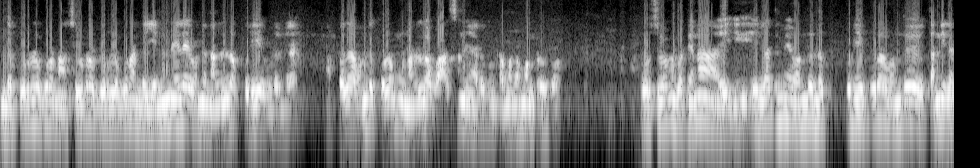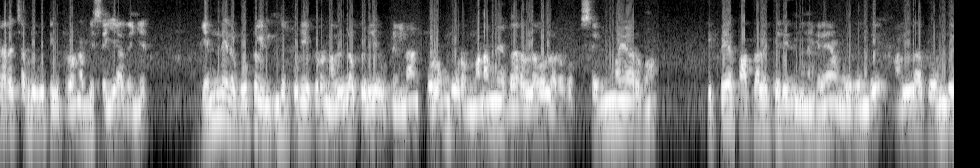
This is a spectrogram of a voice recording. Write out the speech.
இந்த பொருளை கூட நான் சொல்கிற பொருளை கூட அந்த எண்ணெயிலே வந்து நல்லா பொரிய விடுங்க. அப்போ தான் வந்து குழம்பு நல்லா வாசனையாக இருக்கும் கமகமன் இருக்கும். ஒரு சிலவங்க பார்த்தீங்கன்னா எல்லாத்தையுமே வந்து இந்த பொடியை பூரா வந்து தண்ணியில் கரைச்சி அப்படியே ஊற்றி விட்டுருவாங்க. அப்படி செய்யாதீங்க. எண்ணெயில் போட்டு இந்த பொடியை பூரா நல்லா பொடியை விட்டிங்கன்னா குழம்போட மனமே வேற லெவலில் இருக்கும். செம்மையாக இருக்கும். இப்பயே பார்த்தாலே தெரியுதுன்னு நினைக்கிறேன். உங்களுக்கு வந்து நல்லா இப்போ வந்து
